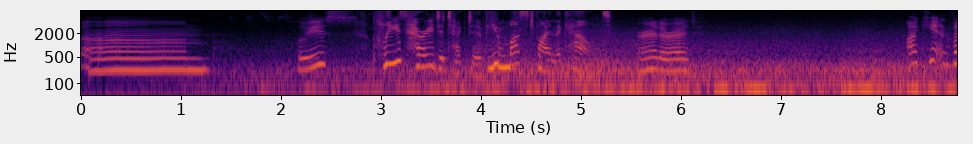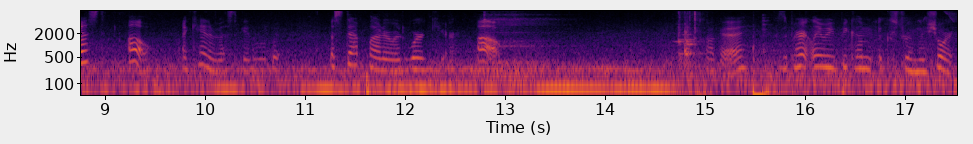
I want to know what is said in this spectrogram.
Um, Louise? Please hurry, detective. You must find the count. Alright, alright. I can't invest- oh, I can't investigate a little bit. A step ladder would work here. Oh. Okay. Because apparently we've become extremely short.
